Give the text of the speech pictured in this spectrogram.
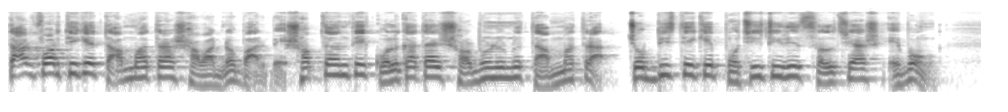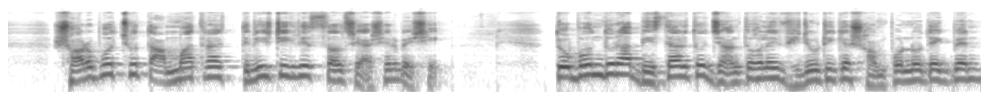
তারপর থেকে তাপমাত্রা সামান্য বাড়বে। সপ্তাহান্তে কলকাতায় সর্বনিম্ন তাপমাত্রা চব্বিশ থেকে পঁচিশ ডিগ্রি সেলসিয়াস এবং সর্বোচ্চ তাপমাত্রা তিরিশ ডিগ্রি সেলসিয়াসের বেশি। তো বন্ধুরা, বিস্তারিত জানতে হলে ভিডিওটিকে সম্পূর্ণ দেখবেন,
